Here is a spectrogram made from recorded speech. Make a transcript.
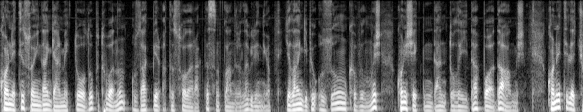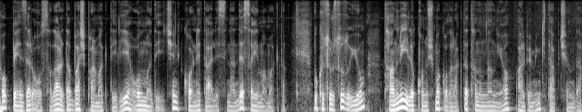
Kornetin soyundan gelmekte olup tubanın uzak bir atası olarak da sınıflandırılabiliyor. Yılan gibi uzun kıvrılmış koni şeklinden dolayı da bu adı almış. Kornet ile çok benzer olsalar da baş parmak deliği olmadığı için kornet ailesinden de sayılmamakta. Bu kusursuz uyum Tanrı ile konuşmak olarak da tanımlanıyor albümün kitapçığında.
